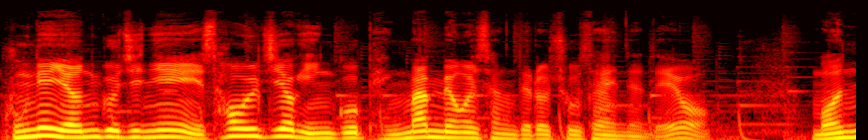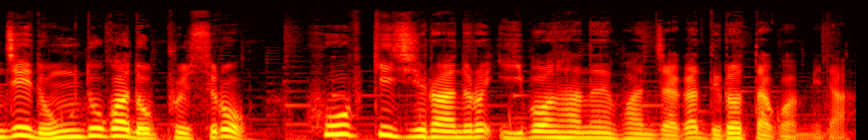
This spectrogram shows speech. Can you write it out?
국내 연구진이 서울 지역 인구 100만 명을 상대로 조사했는데요. 먼지 농도가 높을수록 호흡기 질환으로 입원하는 환자가 늘었다고 합니다.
